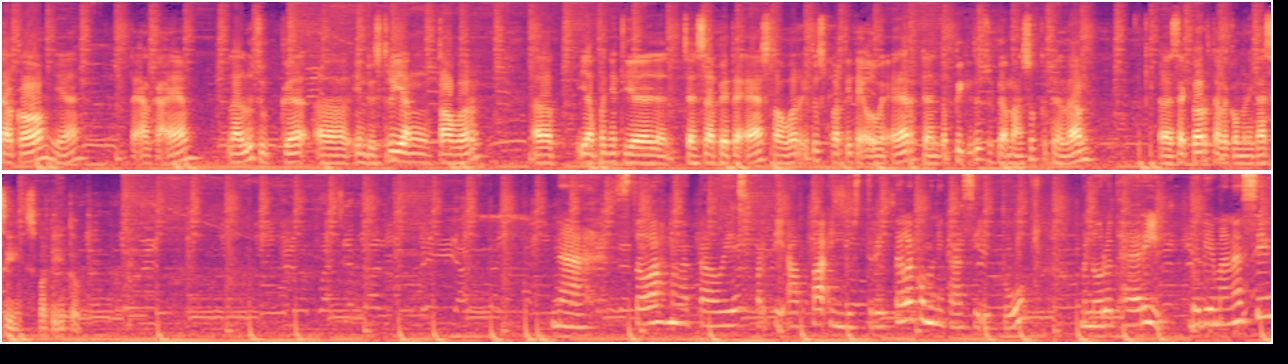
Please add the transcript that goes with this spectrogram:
Telkom ya TLKM, lalu juga uh, industri yang tower uh, yang penyedia jasa BTS tower itu seperti TOWR dan Tebik itu juga masuk ke dalam uh, sektor telekomunikasi seperti itu. Nah, setelah mengetahui seperti apa industri telekomunikasi itu, menurut Harry, bagaimana sih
